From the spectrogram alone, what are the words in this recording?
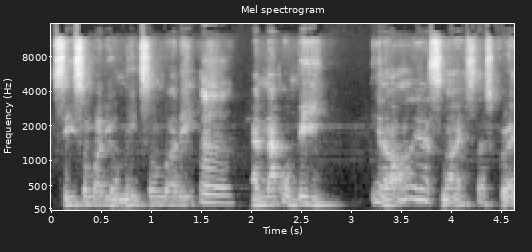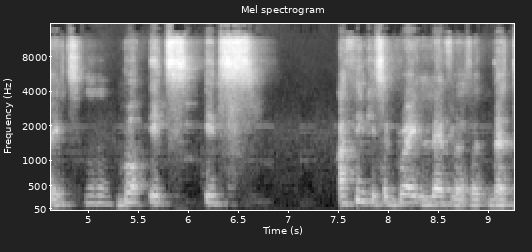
see somebody or meet somebody," Mm, and that will be, you know, oh, yeah, that's nice, that's great. Mhm. But it's it's, I think it's a great leveler that, that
